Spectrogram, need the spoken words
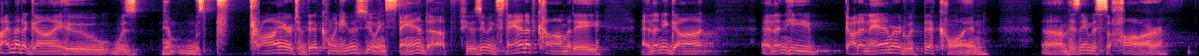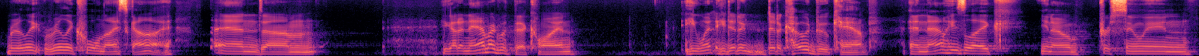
I met a guy who was was prior to Bitcoin, he was doing stand up. He was doing stand up comedy, and then he got, and then he got enamored with Bitcoin. Um, his name is Sahar, really, really cool, nice guy, and um, he got enamored with Bitcoin. He went, he did a did a code boot camp, and now he's like, you know, pursuing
